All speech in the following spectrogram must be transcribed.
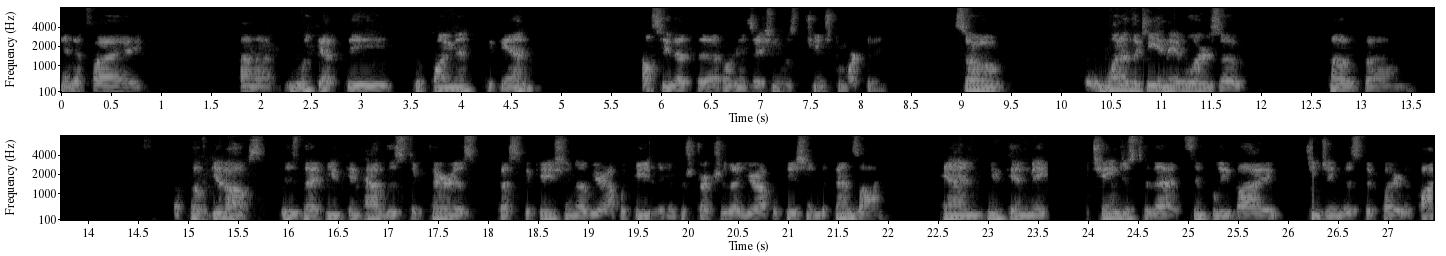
And if I uh, look at the deployment again, I'll see that the organization was changed to marketing. So one of the key enablers of of um, of GitOps is that you can have this declarative specification of your application, the infrastructure that your application depends on, and you can make changes to that simply by changing this declarative file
